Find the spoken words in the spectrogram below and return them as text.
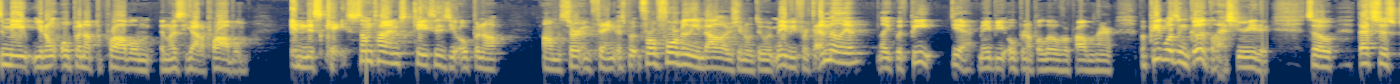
to me, you don't open up a problem unless you got a problem. In this case, sometimes cases you open up um certain things. But for four million dollars, you don't do it. Maybe for ten million, like with Peat, yeah, maybe open up a little of a problem there. But Peat wasn't good last year either. So that's just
